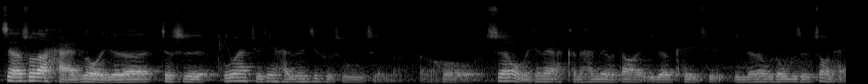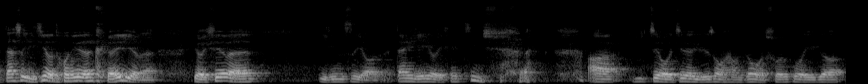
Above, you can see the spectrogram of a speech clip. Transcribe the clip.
既然说到孩子，我觉得就是因为决定孩子的基础是物质嘛。然后，虽然我们现在可能还没有到一个可以去赢得那么多物质的状态，但是已经有同龄人可以了。有些人已经自由了，但也有一些进去了。啊，就我记得于总好像跟我说过一个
